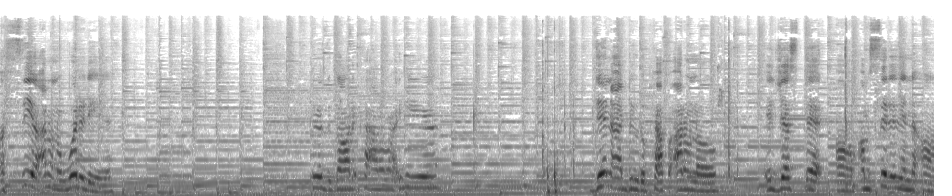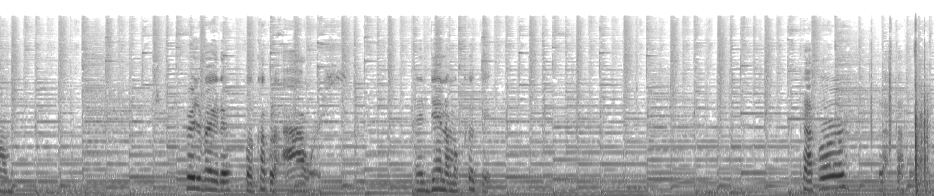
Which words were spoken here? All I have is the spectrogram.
a seal. I don't know what it is. Here's the garlic powder right here. Then I do the pepper. I don't know. It's just that um, I'm sitting in the um, refrigerator for a couple of hours. And then I'm gonna cook it. Pepper, black pepper.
